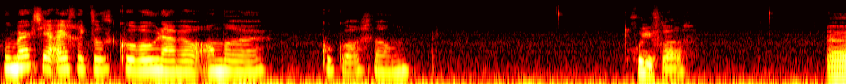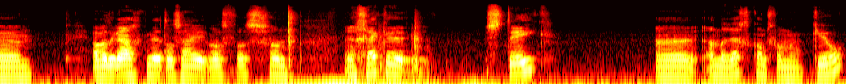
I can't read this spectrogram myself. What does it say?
Hoe merkte je eigenlijk dat corona wel andere koek was dan? Goeie vraag. Um, wat ik eigenlijk net al zei was, was van een gekke steek uh, aan de rechterkant van mijn keel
